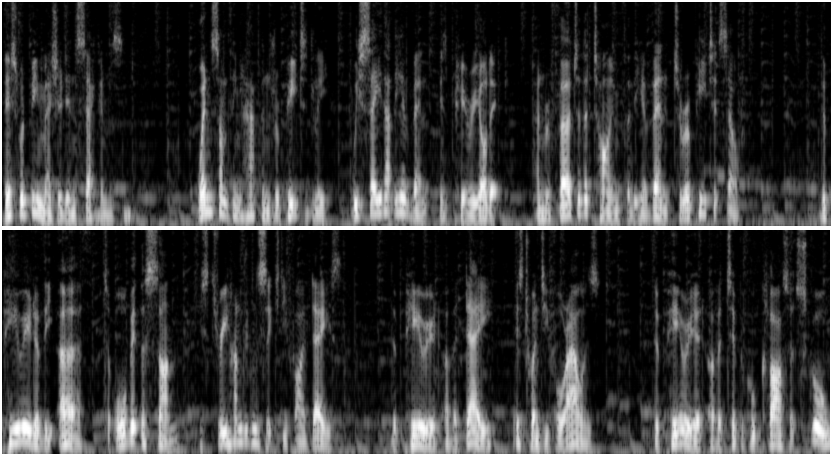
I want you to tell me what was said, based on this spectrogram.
This would be measured in seconds. When something happens repeatedly, we say that the event is periodic and refer to the time for the event to repeat itself. The period of the Earth to orbit the Sun is 365 days. The period of a day is 24 hours. The period of a typical class at school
